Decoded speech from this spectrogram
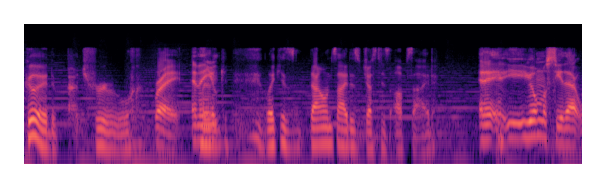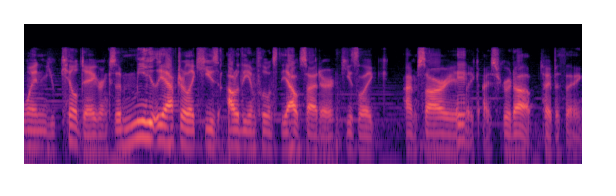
good but true. Right. And then you like, like his downside is just his upside. And it, it- you almost see that when you kill Dagran because immediately after like he's out of the influence of the outsider, he's like I'm sorry, like I screwed up type of thing.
